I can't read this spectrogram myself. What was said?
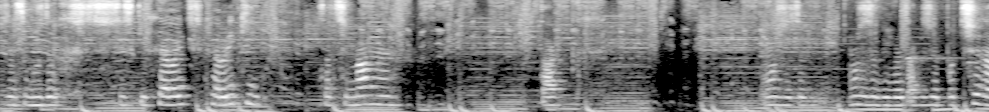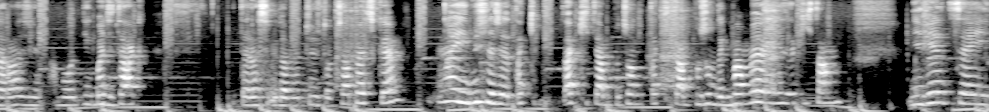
Tutaj są te wszystkie heroiki, heroiki. Zatrzymamy. Tak. Może, może zrobimy tak, że po trzy na razie, albo niech będzie tak. Teraz sobie damy tu już tą czapeczkę. No i myślę, że taki, taki, tam, początek, taki tam porządek mamy, jest jakiś tam mniej więcej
